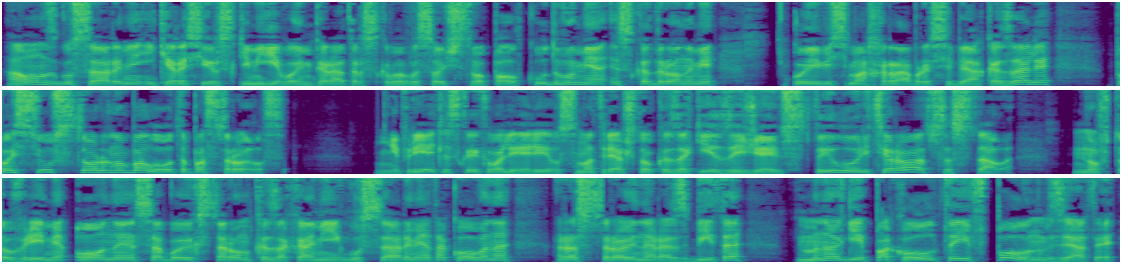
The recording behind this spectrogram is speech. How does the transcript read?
а он с гусарами и кирасирскими его императорского высочества полку двумя эскадронами, кои весьма храбро себя оказали, по сю сторону болота построился. Неприятельская кавалерия, усмотря, что казаки заезжают в тылу, ретироваться стала — но в то время оное с обоих сторон казаками и гусарами атаковано, расстроено разбито, многие поколоты и в полон взяты,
